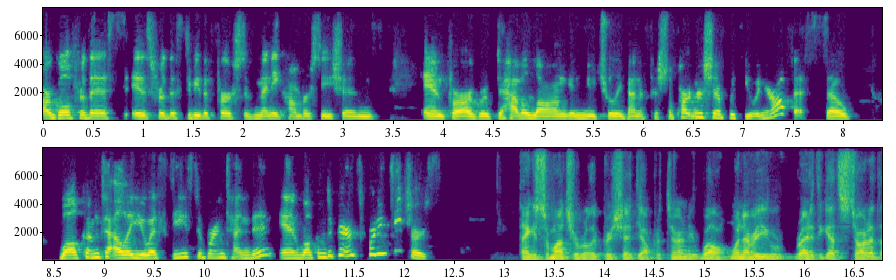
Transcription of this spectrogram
our goal for this is for this to be the first of many conversations and for our group to have a long and mutually beneficial partnership with you and your office. So welcome to LAUSD Superintendent and welcome to Parent Supporting Teachers. Thank you so much. I really appreciate the opportunity. Well, whenever you're ready to get started,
